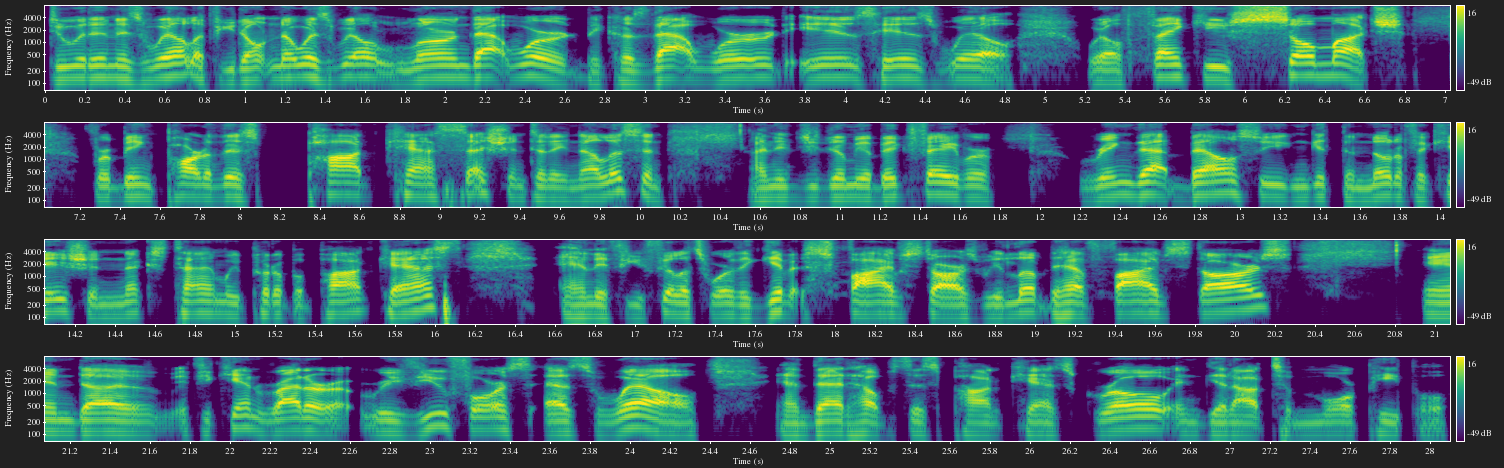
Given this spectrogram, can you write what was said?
Do it in his will. If you don't know his will, learn that word because that word is his will. Well, thank you so much for being part of this podcast session today. Now, listen, I need you to do me a big favor. Ring that bell so you can get the notification next time we put up a podcast. And if you feel it's worthy, give it five stars. We love to have five stars. And uh, if you can, write a review for us as well. And that helps this podcast grow and get out to more people.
